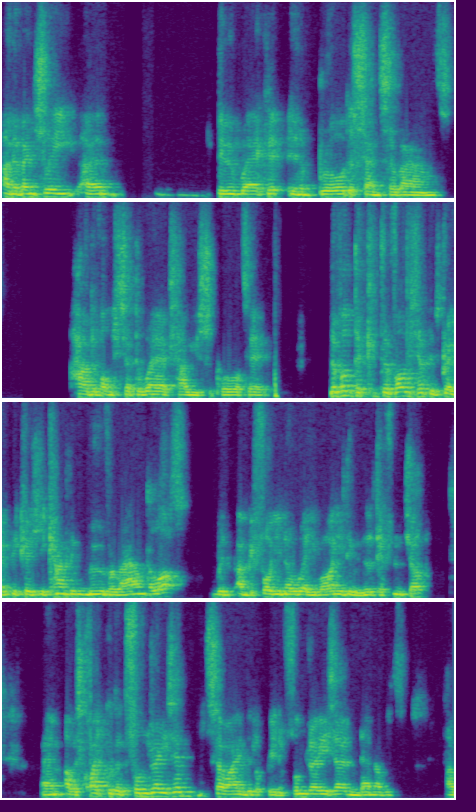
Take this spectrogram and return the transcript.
and eventually um, doing work in a broader sense around how the voluntary sector works, how you support it. The, the, the voluntary sector is great because you kind of move around a lot, with, and before you know where you are, you're doing a different job. Um, I was quite good at fundraising, so I ended up being a fundraiser, and then I was I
